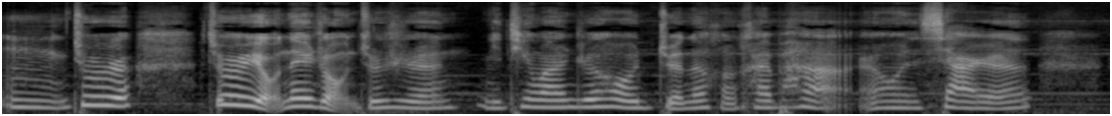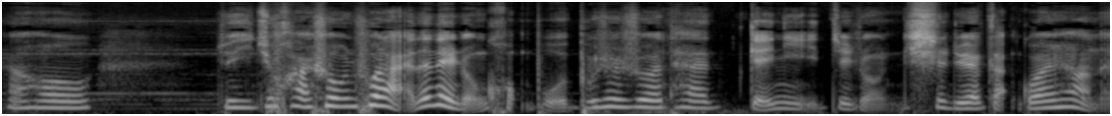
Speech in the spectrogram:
嗯，就是就是有那种，就是你听完之后觉得很害怕，然后很吓人，然后就一句话说不出来的那种恐怖，不是说他给你这种视觉感官上的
